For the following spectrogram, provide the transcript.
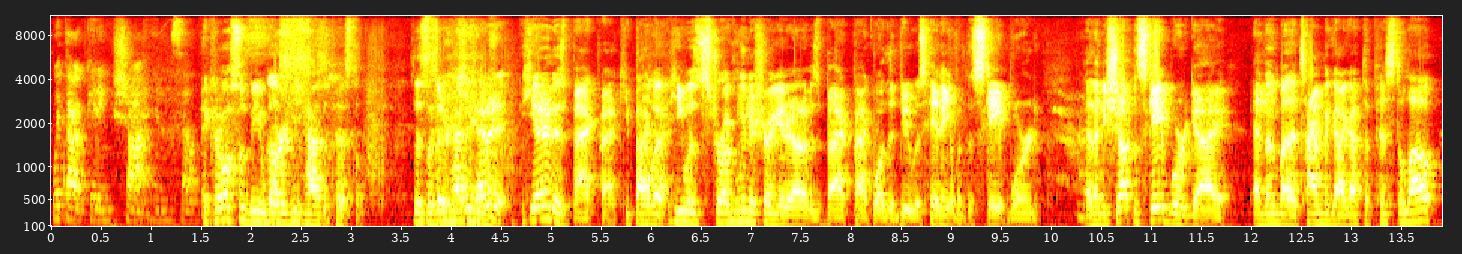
without getting shot himself. It could also be The- where he had the pistol. The Like, third- he had he it had it. He had it in his backpack. He pulled Backpack. it. He was struggling to try to get it out of his backpack while the dude was hitting him with the skateboard, and then he shot the skateboard guy. And then by the time the guy got the pistol out,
